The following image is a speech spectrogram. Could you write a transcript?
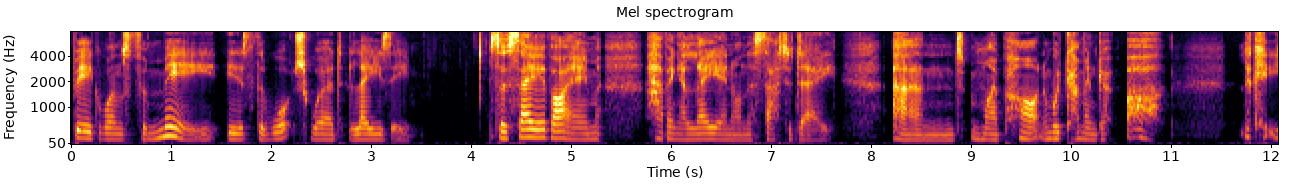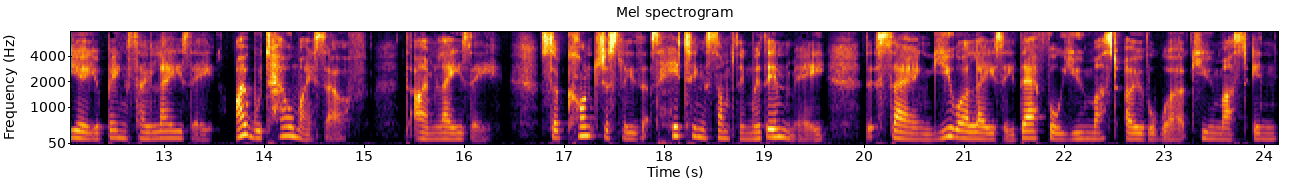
big ones for me is the watchword lazy. So, say if I'm having a lay in on a Saturday and my partner would come and go, Oh, look at you, you're being so lazy. I will tell myself that I'm lazy. Subconsciously, that's hitting something within me that's saying, You are lazy, therefore you must overwork. You must, in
